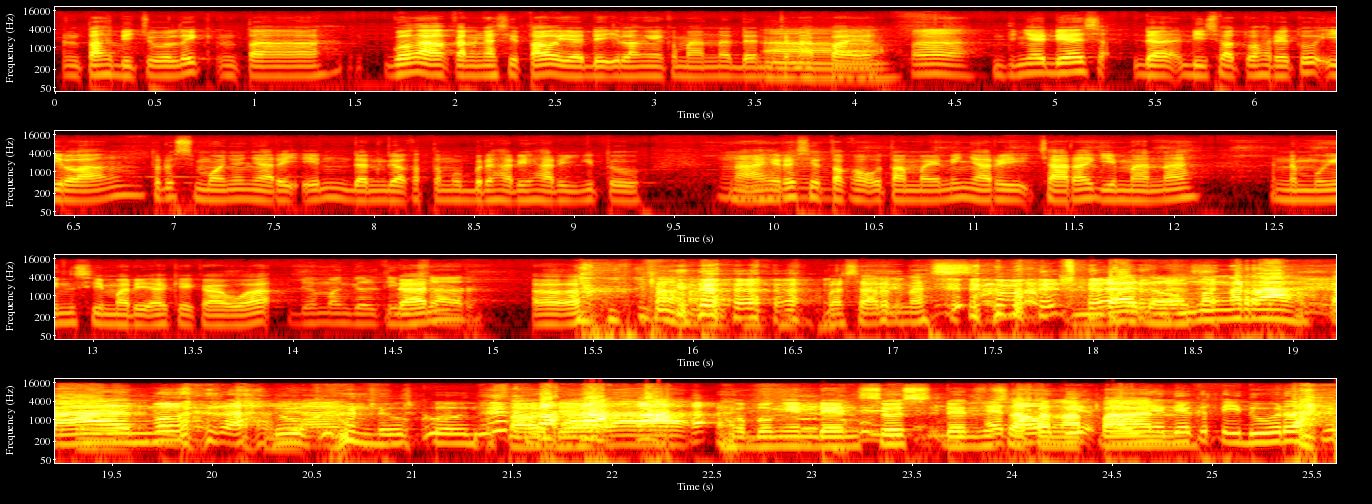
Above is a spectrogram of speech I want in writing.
entah diculik entah gua nggak akan ngasih tahu ya dia hilangnya ke mana dan kenapa ya Ah. Ah. intinya dia da- di suatu hari itu hilang terus semuanya nyariin dan gak ketemu berhari-hari gitu nah akhirnya si tokoh utama ini nyari cara gimana nemuin si Maria Akikawa Dia manggil tim dan SAR. Eh, Basarnas Enggak dong, mengerahkan Mengerahkan. dukun-dukun. tahu dia saudara. ngubungin Densus Densus eh tahu dia, taunya 88 dia ketiduran.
